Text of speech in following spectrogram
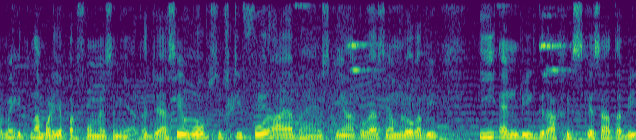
में इतना बढ़िया परफॉर्मेंस नहीं आता जैसे वो सिक्सटी फोर आया भैं इसके यहाँ को वैसे हम लोग अभी ई एन बी ग्राफिक्स के साथ अभी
